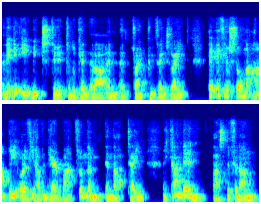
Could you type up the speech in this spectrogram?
and they get eight weeks to, to look into that and, and try and put things right. If, you're still not happy, or if you haven't heard back from them in that time, you can then ask the finan-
